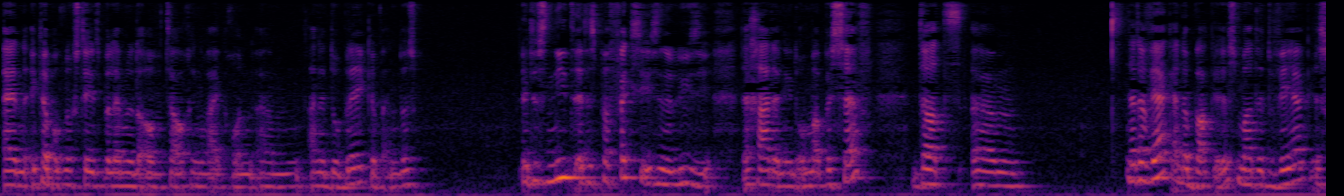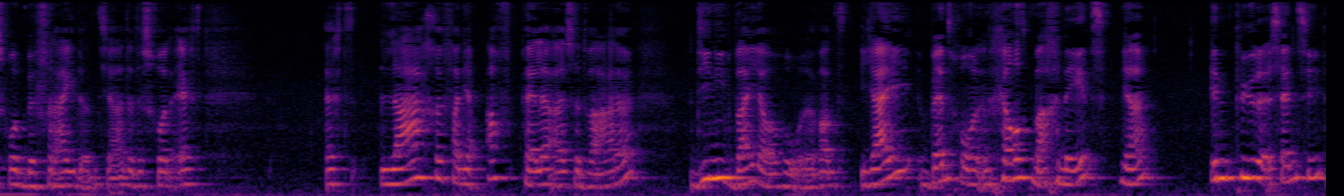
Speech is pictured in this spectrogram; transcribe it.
En ik heb ook nog steeds belemmerende overtuigingen waar ik gewoon um, aan het doorbreken ben. Dus het is niet, het is perfectie is een illusie. Daar gaat het niet om. Maar besef dat, um, dat er werk aan de bak is, maar dit werk is gewoon bevrijdend. Ja? Dat is gewoon echt, echt lagen van je afpellen, als het ware, die niet bij jou horen. Want jij bent gewoon een geldmagneet, ja? in pure essentie.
